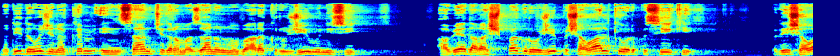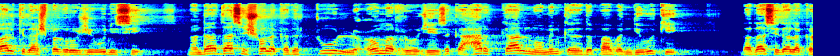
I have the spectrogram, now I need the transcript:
نو دې د وجې نه کم انسان چې د رمضان المبارک روژې ونیسي او بیا دغه شپږ روژې په شوال کې ورپسې کی په دې شوال کې دا شپږ روژې ونیسي نو دا داسې شو لکه د ټول عمر روژې ځکه هر کال مؤمن که د پابندي وکړي دا داسې ده لکه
